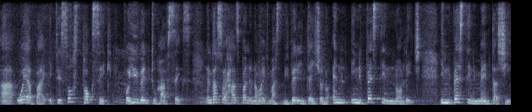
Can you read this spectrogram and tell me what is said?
uh, whereby it is so toxic for you even to have sex. And that's why husband and a wife must be very intentional and invest in knowledge invest in mentorship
